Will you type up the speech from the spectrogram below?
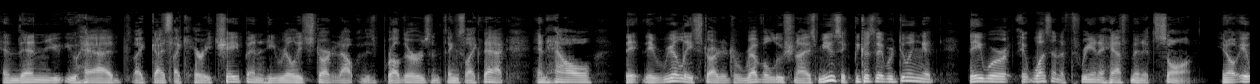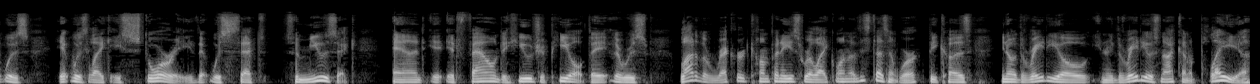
And then you, you had like guys like Harry Chapin and he really started out with his brothers and things like that and how they, they really started to revolutionize music because they were doing it. They were, it wasn't a three and a half minute song. You know, it was, it was like a story that was set to music and it, it found a huge appeal. They, there was, a lot of the record companies were like, well, no, this doesn't work because, you know, the radio, you know, the radio is not going to play you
